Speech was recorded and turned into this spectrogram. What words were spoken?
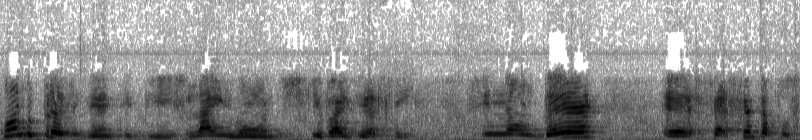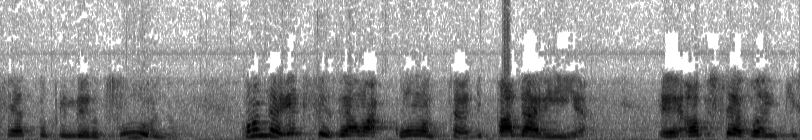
Quando o presidente diz lá em Londres que vai dizer assim, se não der é, 60% no primeiro turno, quando a gente fizer uma conta de padaria, é, observando que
